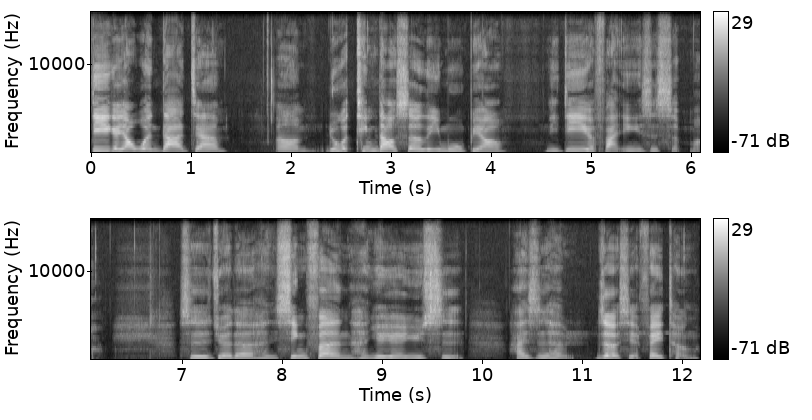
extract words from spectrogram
第一个要问大家。嗯，如果听到设立目标，你第一个反应是什么？是觉得很兴奋、很跃跃欲试，还是很热血沸腾？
